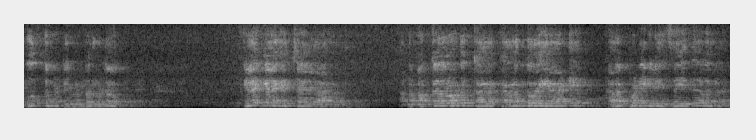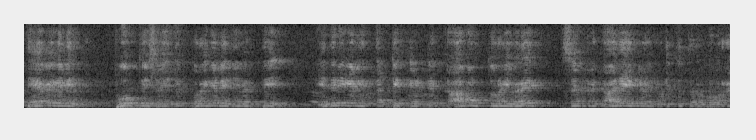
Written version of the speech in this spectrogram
பூத் கமிட்டி மெம்பர்களும் கிழக்கிழக செயலாளர்கள் அந்த மக்களோடு கல கலந்துரையாடி கலப்பணிகளை செய்து அவர்கள் தேவைகளை பூர்த்தி செய்து குறைகளை நிவர்த்தி எதிரிகளை தட்டி கேட்டு காவல்துறை வரை சென்று காரியங்களை முடித்து தருபவர்கள்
